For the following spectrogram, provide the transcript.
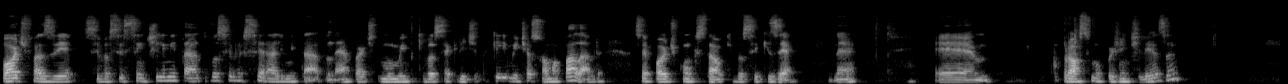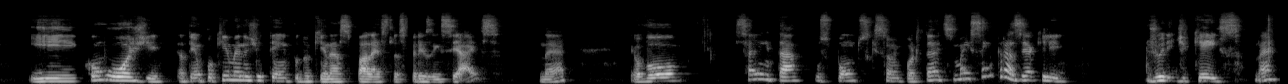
pode fazer, se você se sentir limitado, você será limitado, né? A partir do momento que você acredita que limite é só uma palavra, você pode conquistar o que você quiser, né? É... Próximo, por gentileza. E como hoje eu tenho um pouquinho menos de tempo do que nas palestras presenciais, né? Eu vou salientar os pontos que são importantes, mas sem trazer aquele juridiquês, né?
